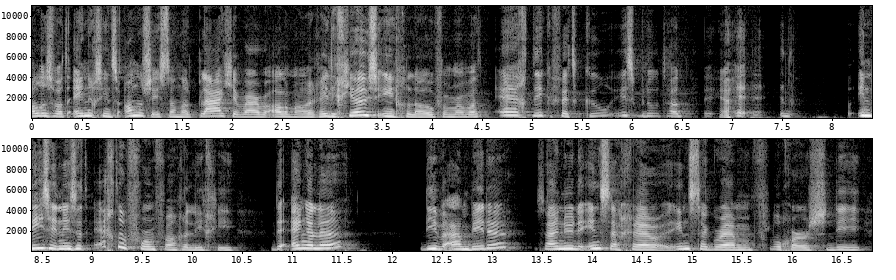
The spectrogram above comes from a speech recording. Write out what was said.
Alles wat enigszins anders is dan dat plaatje waar we allemaal religieus in geloven, maar wat echt dikke vet cool is. Ik bedoel, het had, Ja. eh, eh, in die zin is het echt een vorm van religie. De engelen die we aanbidden zijn nu de Instagram, Instagram-vloggers die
